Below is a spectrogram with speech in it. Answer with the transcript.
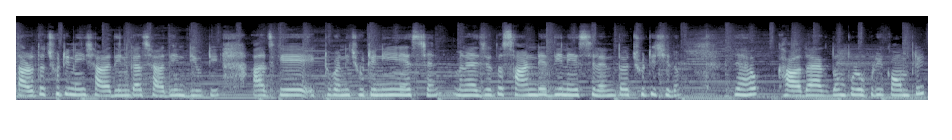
তারও তো ছুটি নেই, সারাদিন কাজ, সারাদিন ডিউটি আজকে একটুখানি ছুটি নিয়ে এসছেন মানে যেহেতু সানডের দিন এসছিলেন, তো ছুটি ছিল। যাই হোক খাওয়া দাওয়া একদম পুরোপুরি কমপ্লিট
